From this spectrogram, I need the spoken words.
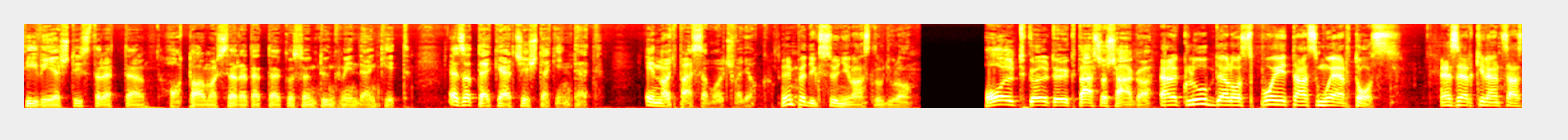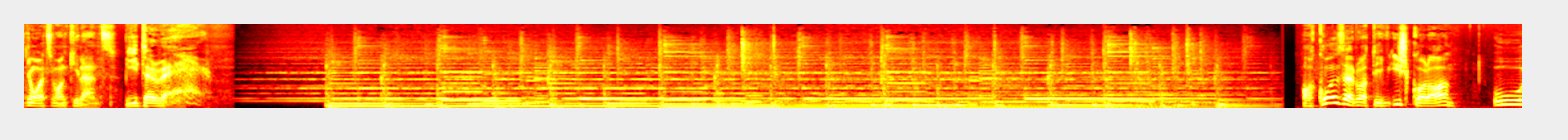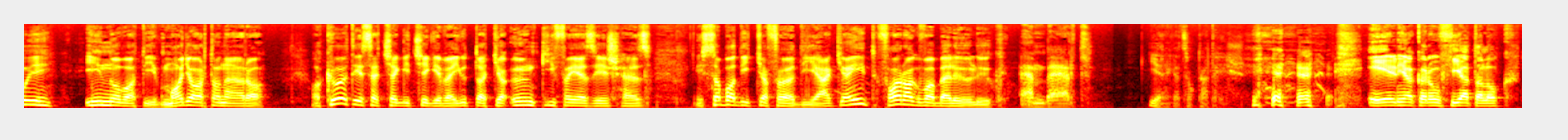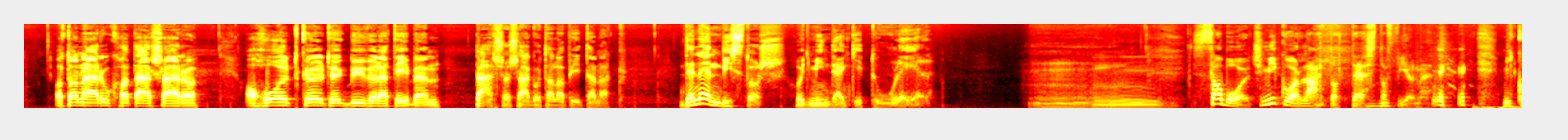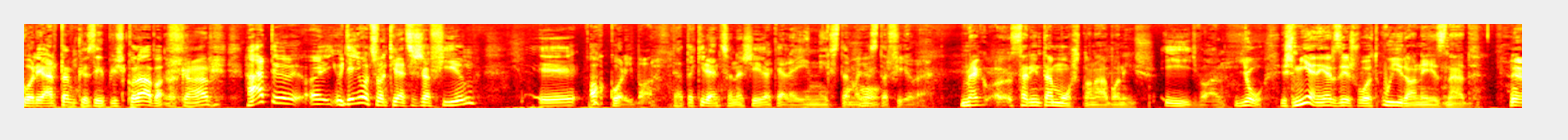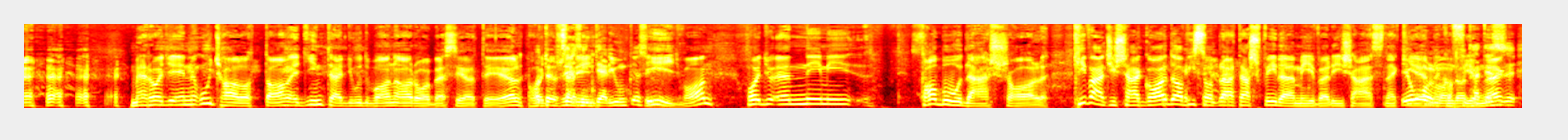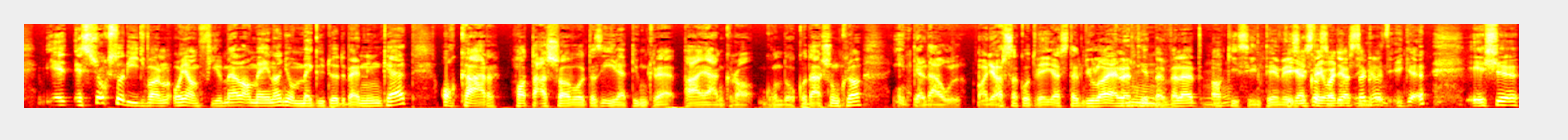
Szívélyes tisztelettel, hatalmas szeretettel köszöntünk mindenkit. Ez a tekercs és tekintet. Én Nagy Szabolcs vagyok. Én pedig Szőnyi László Gyula. Holt költők társasága. El Club de los Poetas Muertos. 1989. Peter Ware. A konzervatív iskola új, innovatív magyar tanára a költészet segítségével juttatja önkifejezéshez, és szabadítja fel diákjait, faragva belőlük embert. Ilyeneket szoktál te is. Élni akaró fiatalok a tanáruk hatására a holt költők bűvöletében társaságot alapítanak. De nem biztos, hogy mindenki túlél. Szabolcs, mikor láttad te ezt a filmet? Mikor jártam középiskolába? Akár? Hát ugye 89-es a film, akkoriban, tehát a 90-es évek elején néztem Aha. meg ezt a filmet. Meg szerintem mostanában is. Így van. Jó, és milyen érzés volt újra nézned? Mert hogy én úgy hallottam, egy interjútban arról beszéltél, a hogy az interjúnk közül? Így van, hogy némi szabódással, kíváncsisággal, de a viszontlátás félelmével is állsz neki Jól ennek mondod, a filmnek. Hát ez, ez sokszor így van olyan filmmel, amely nagyon megütött bennünket, akár hatással volt az életünkre, pályánkra, gondolkodásunkra. Én például magyar szakot végeztem, Gyula, ellentétben mm. veled, mm. aki szintén végezte magyar szakot. Igen. igen. És uh,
